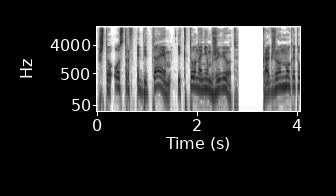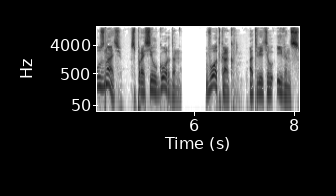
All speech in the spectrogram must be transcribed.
что остров обитаем и кто на нем живет. «Как же он мог это узнать?» — спросил Гордон. «Вот как», — ответил Ивенс.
